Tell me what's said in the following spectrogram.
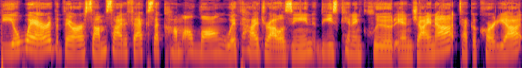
be aware that there are some side effects that come along with hydralazine. These can include angina, tachycardia,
